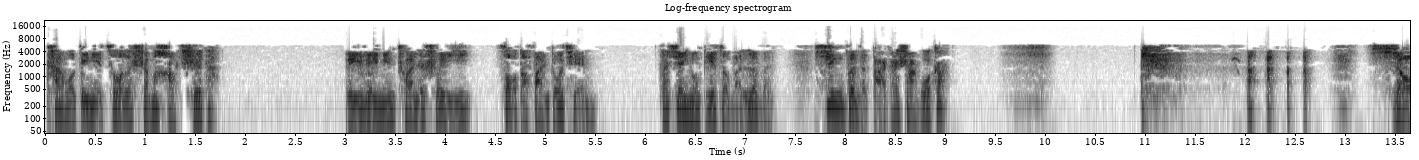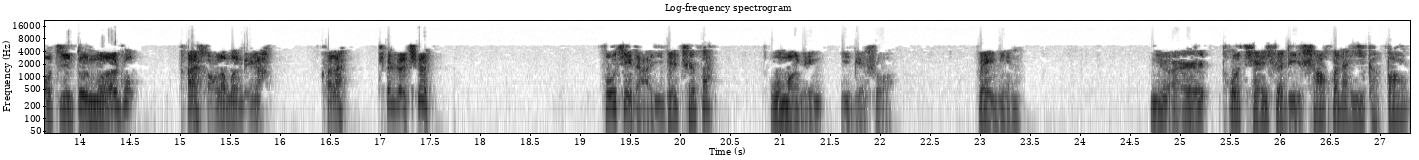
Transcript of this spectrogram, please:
看我给你做了什么好吃的。”李卫民穿着睡衣走到饭桌前，他先用鼻子闻了闻，兴奋的打开砂锅盖。哈哈哈哈！小鸡炖蘑菇，太好了，梦玲啊，快来趁热吃。夫妻俩一边吃饭，吴梦玲一边说：“魏民。”女儿托钱学礼捎回来一个包，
